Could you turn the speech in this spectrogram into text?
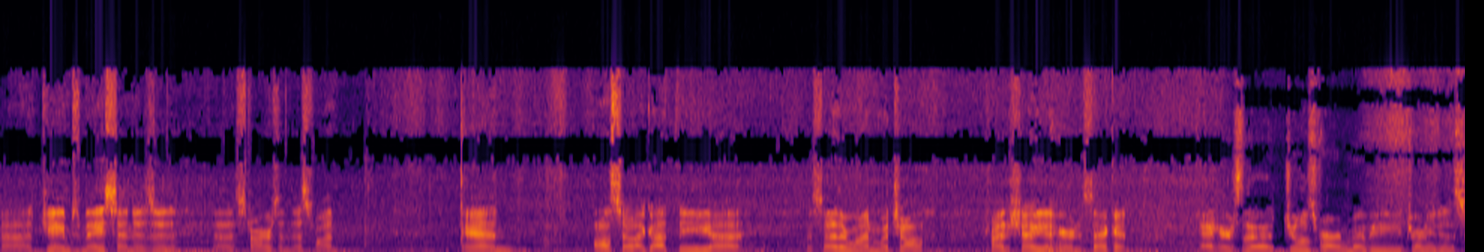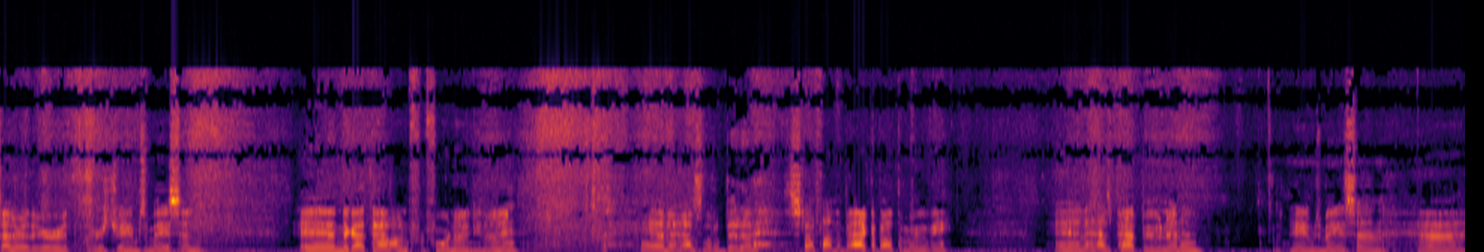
Uh, James Mason is a, uh, stars in this one. And also I got the uh, this other one, which I'll try to show you here in a second. Yeah, here's the Jules Verne movie, Journey to the Center of the Earth. There's James Mason. And I got that one for $4.99 and it has a little bit of stuff on the back about the movie. And it has Pat Boone in it, James Mason, uh,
